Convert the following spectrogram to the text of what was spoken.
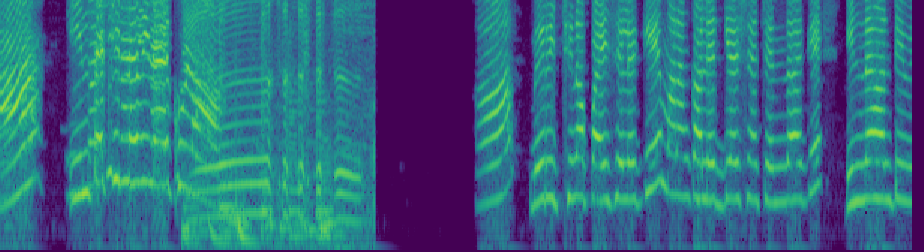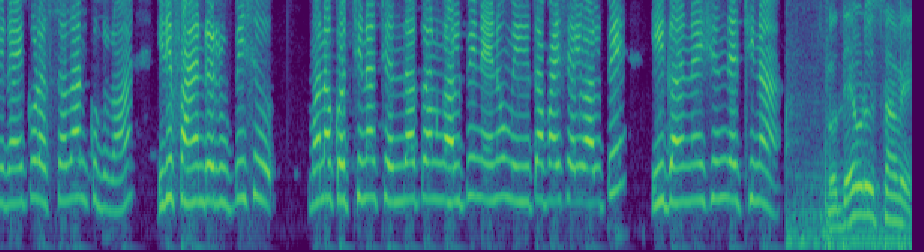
ఆ, ఇంత చిన్న వినాయకుడా మీరు ఇచ్చిన పైసలకి మనం కలెక్ట్ చేసిన చందాకి ఇలాంటి వినాయకుడు వస్తుంది అనుకుంటున్నా. ఇది ఫైవ్ హండ్రెడ్ రూపీస్ మనకు వచ్చిన చందాతో కలిపి నేను మిగతా పైసలు కలిపి ఈ గణేషుని తెచ్చిన. దేవుడు స్వామి.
